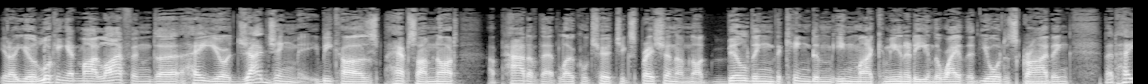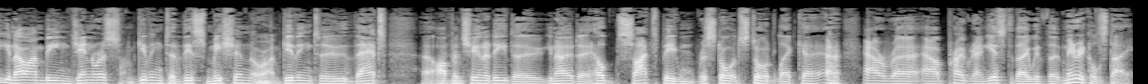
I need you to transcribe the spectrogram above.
you know, you're looking at my life, and uh, hey, you're judging me because perhaps I'm not a part of that local church expression. I'm not building the kingdom in my community in the way that you're describing. But hey, you know, I'm being generous. I'm giving to this mission or I'm giving to that uh, mm-hmm. opportunity to, you know, to help sites being restored, restored like uh, our, uh, our program yesterday with the Miracles Day.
